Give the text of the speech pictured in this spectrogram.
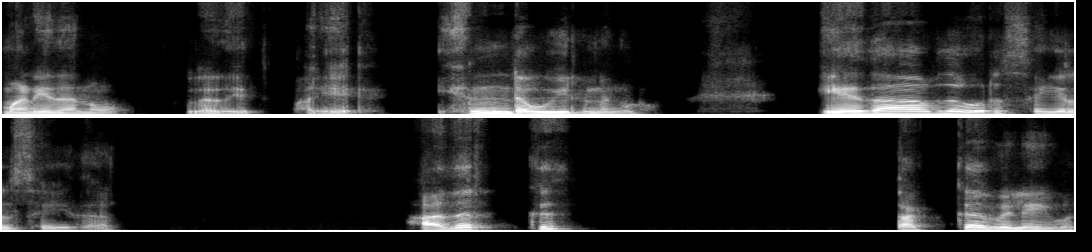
மனிதனோ அல்லது எ- எந்த உயிரினங்களோ ஏதாவது ஒரு செயல் செய்தால் அதற்கு தக்க விளைவு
